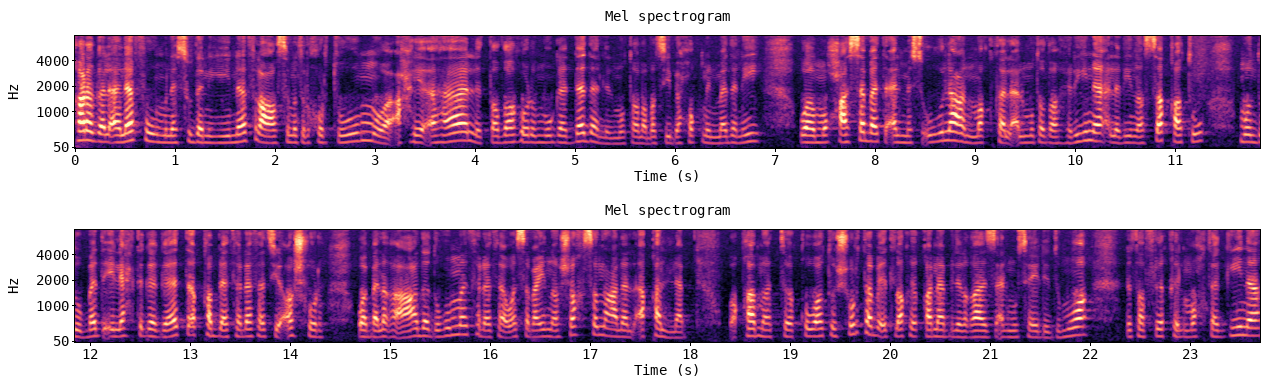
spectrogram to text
خرج الآلاف من السودانيين في العاصمة الخرطوم وأحيائها للتظاهر مجددا للمطالبة بحكم مدني ومحاسبة المسؤول عن مقتل المتظاهرين الذين سقطوا منذ بدء الاحتجاجات قبل ثلاثة أشهر وبلغ عددهم 73 شخصا على الأقل. وقامت قوات الشرطة بإطلاق قنابل الغاز المسيل للدموع لتفريق المحتجين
